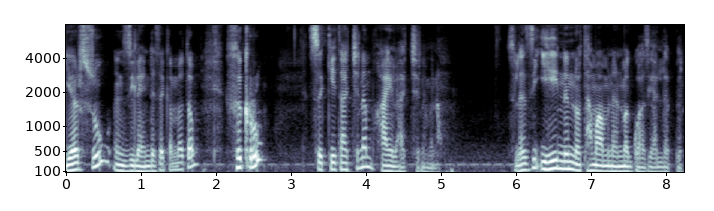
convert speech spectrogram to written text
የእርሱ እዚህ ላይ እንደተቀመጠው ፍቅሩ ስኬታችንም ኃይላችንም ነው። ስለዚህ ይህንን ነው ተማምነን መጓዝ ያለብን።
